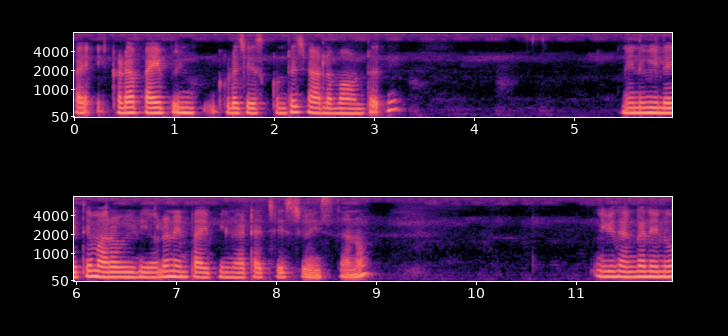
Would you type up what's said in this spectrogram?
పై ఇక్కడ పైపింగ్ కూడా చేసుకుంటే చాలా బాగుంటుంది. నేను వీలైతే మరో వీడియోలో నేను పైపింగ్ అటాచ్ చేసి చూపిస్తాను. ఈ విధంగా నేను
